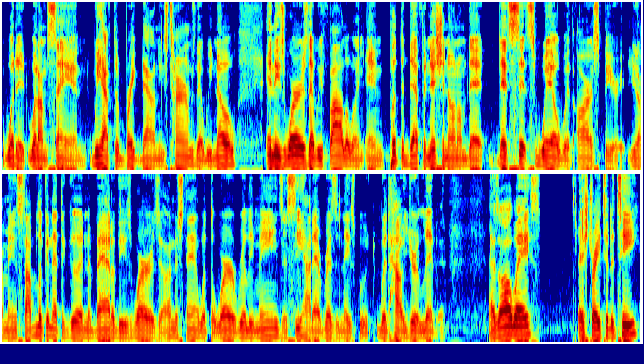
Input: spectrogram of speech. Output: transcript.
what it what I'm saying. We have to break down these terms that we know and these words that we follow and, and put the definition on them that that sits well with our spirit. You know what I mean? Stop looking at the good and the bad of these words and understand what the word really means and see how that resonates with, with how you're living. As always, it's straight to the T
